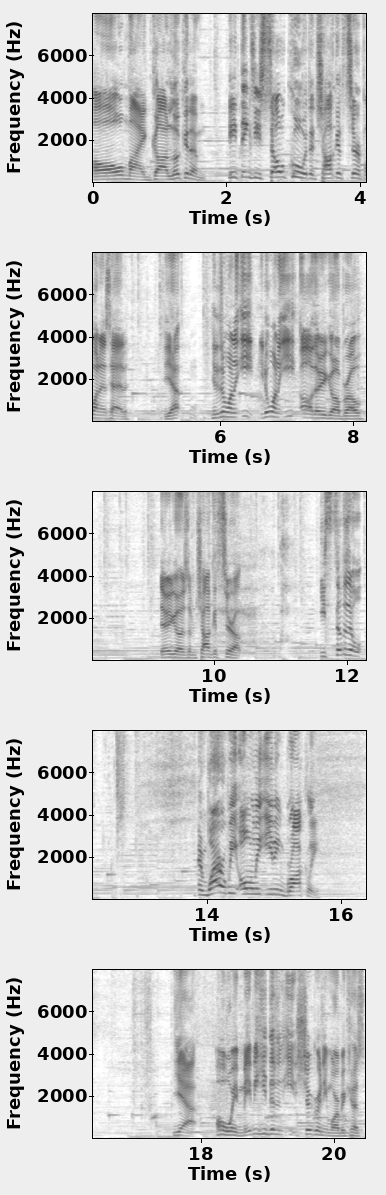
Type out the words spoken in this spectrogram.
Oh my God, look at him. He thinks he's so cool with the chocolate syrup on his head. Yep. He doesn't want to eat. You don't want to eat? Oh, there you go, bro. There you go, some chocolate syrup. He still doesn't... And why are we only eating broccoli? Yeah. Oh, wait, maybe he doesn't eat sugar anymore because...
